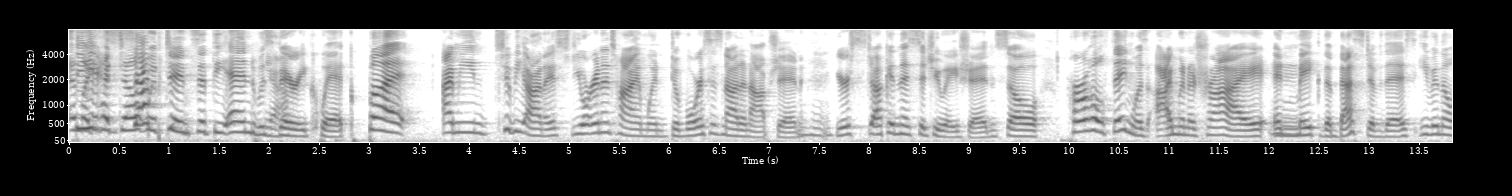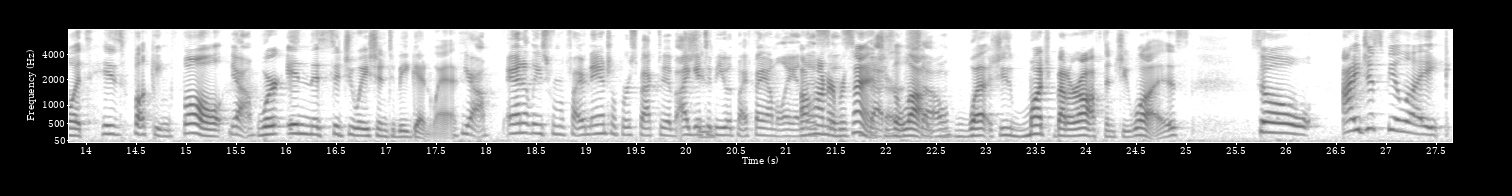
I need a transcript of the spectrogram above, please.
and the like had dealt with. acceptance at the end was Yeah. very quick, but I mean, to be honest, you're in a time when divorce is not an option. Mm-hmm. You're stuck in this situation, so her whole thing was I'm gonna try and Mm-hmm. make the best of this, even though it's his fucking fault. Yeah. we're in this situation to begin with. Yeah, and at least from a financial perspective, I get to be with my family, and A hundred is percent. She's a lot. So. What she's much better off than she was. So I just feel like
